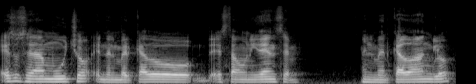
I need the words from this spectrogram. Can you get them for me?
Eso se da mucho en el mercado estadounidense el mercado anglo,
